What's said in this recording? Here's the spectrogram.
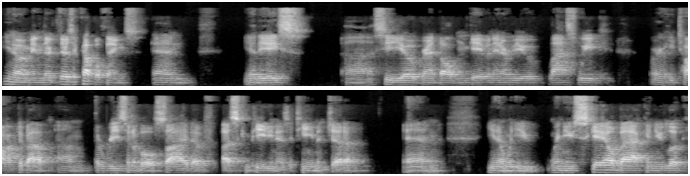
you know, I mean, there, there's a couple things, and you know, the Ace uh, CEO Grant Dalton gave an interview last week where he talked about um, the reasonable side of us competing as a team in Jeddah, and you know when you when you scale back and you look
